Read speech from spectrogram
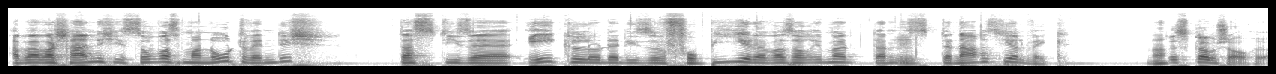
Aber wahrscheinlich ist sowas mal notwendig, dass dieser Ekel oder diese Phobie oder was auch immer, dann Mhm. ist, danach ist die halt weg. Das glaube ich auch, ja.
